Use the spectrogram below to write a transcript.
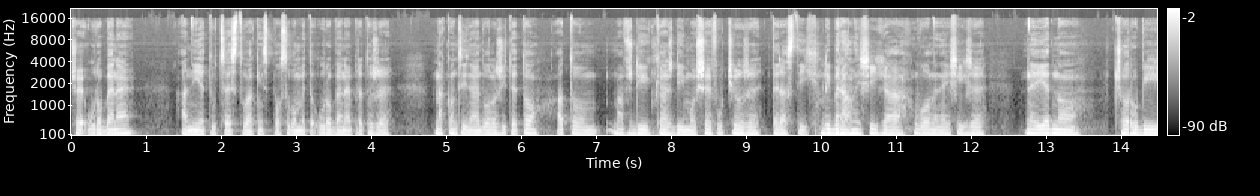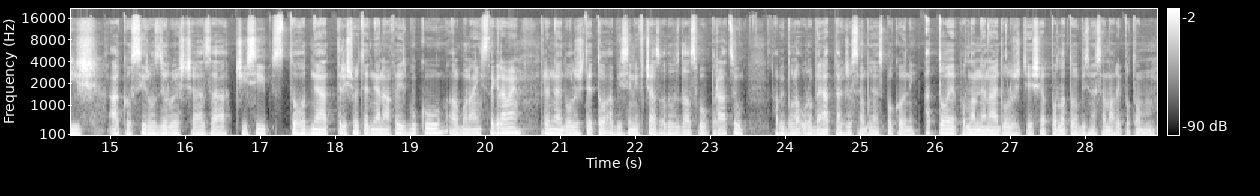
čo je urobené a nie tú cestu, akým spôsobom je to urobené, pretože na konci dňa je dôležité to, a to ma vždy každý môj šéf učil, že teraz tých liberálnejších a uvoľnenejších, že nie je jedno, čo robíš, ako si rozdeľuješ čas a či si z toho dňa 3 4 dňa na Facebooku alebo na Instagrame. Pre mňa je dôležité to, aby si mi včas odovzdal svoju prácu, aby bola urobená tak, že som budem spokojný. A to je podľa mňa najdôležitejšie a podľa toho by sme sa mali potom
